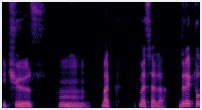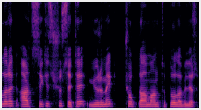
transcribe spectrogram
200. Hmm. Bak mesela direkt olarak artı 8 şu sete yürümek çok daha mantıklı olabilir.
